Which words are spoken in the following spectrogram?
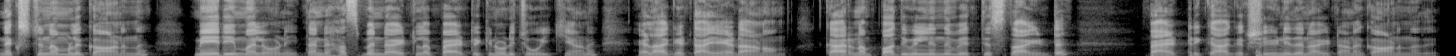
നെക്സ്റ്റ് നമ്മൾ കാണുന്നത് മേരി മലോണി തന്റെ ഹസ്ബൻഡായിട്ടുള്ള പാട്രിക്കിനോട് ചോദിക്കുകയാണ് എളാകെ ടയേർഡാണോ കാരണം പതിവിൽ നിന്ന് വ്യത്യസ്തമായിട്ട് പാട്രിക് ആകെ ക്ഷീണിതനായിട്ടാണ് കാണുന്നത്.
